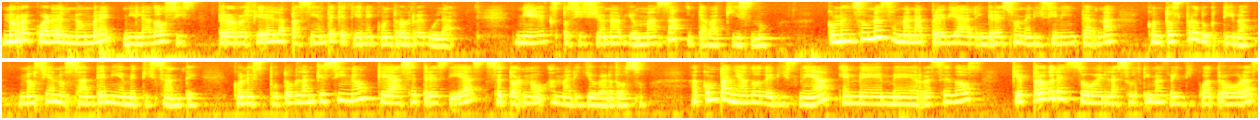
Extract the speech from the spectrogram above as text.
No recuerda el nombre ni la dosis, pero refiere a la paciente que tiene control regular. Niega exposición a biomasa y tabaquismo. Comenzó una semana previa al ingreso a medicina interna con tos productiva, no cianosante ni emetizante, con esputo blanquecino que hace tres días se tornó amarillo verdoso acompañado de disnea MMRC2 que progresó en las últimas 24 horas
